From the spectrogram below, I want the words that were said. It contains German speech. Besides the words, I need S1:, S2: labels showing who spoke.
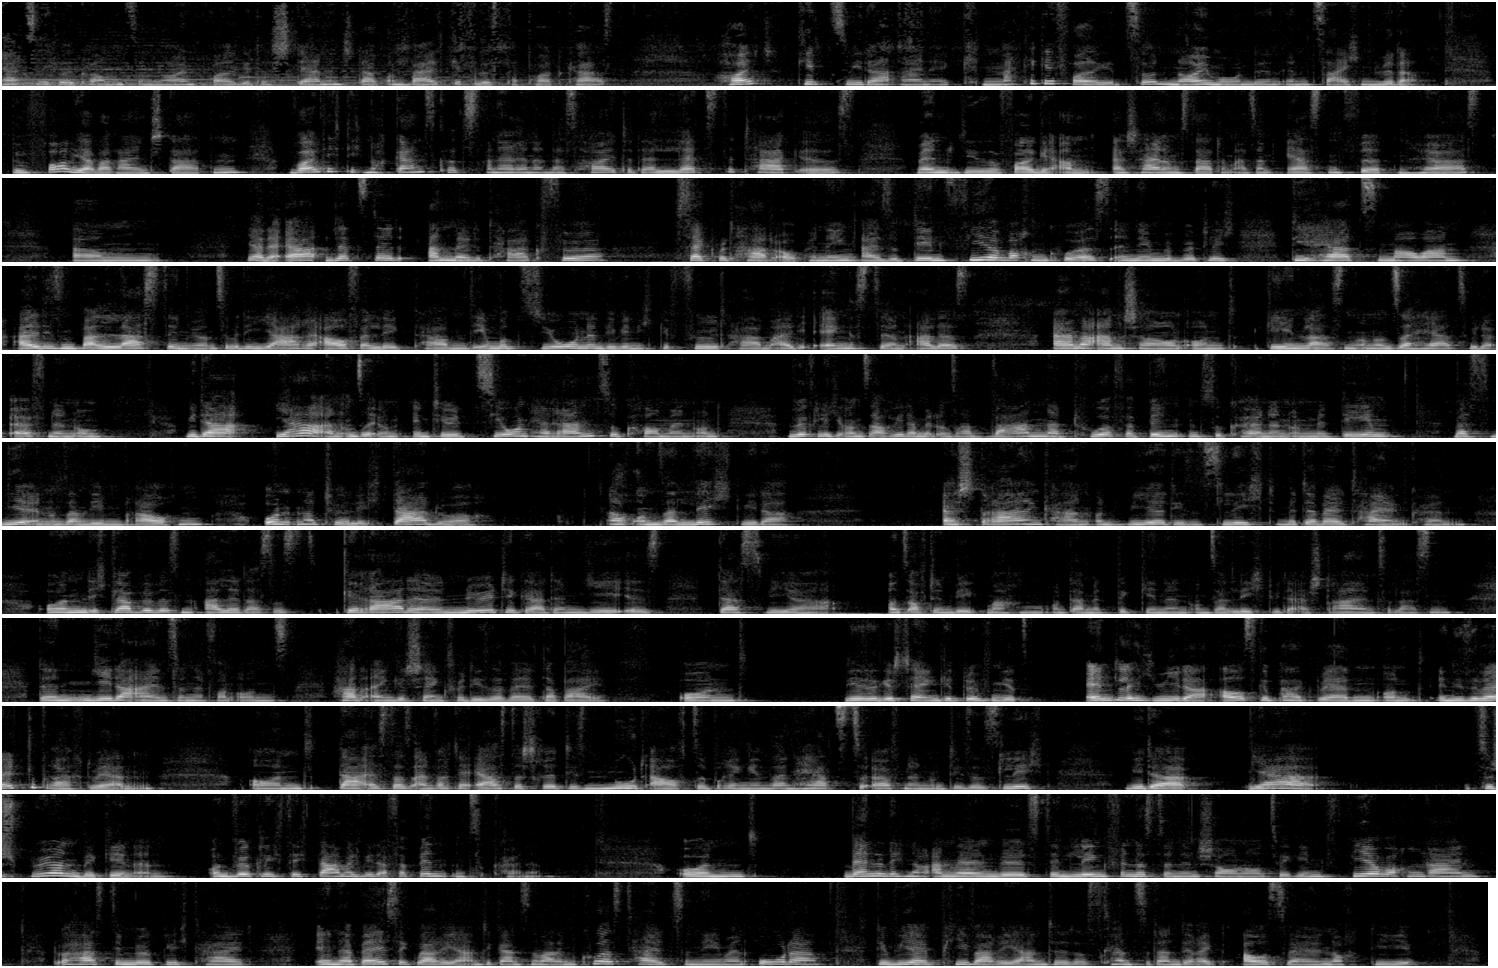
S1: Herzlich willkommen zur neuen Folge des Sternenstab und Waldgeflüster Podcast. Heute gibt es wieder eine knackige Folge zur Neumondin im Zeichen Widder. Bevor wir aber reinstarten, wollte ich dich noch ganz kurz daran erinnern, dass heute der letzte Tag ist, wenn du diese Folge am Erscheinungsdatum, also am 1.4. hörst. Ähm, ja, der letzte Anmeldetag für Sacred Heart Opening, also den vier Wochen Kurs, in dem wir wirklich die Herzmauern, all diesen Ballast, den wir uns über die Jahre auferlegt haben, die Emotionen, die wir nicht gefühlt haben, all die Ängste und alles einmal anschauen und gehen lassen und unser Herz wieder öffnen, um wieder ja an unsere Intuition heranzukommen und wirklich uns auch wieder mit unserer wahren Natur verbinden zu können und mit dem, was wir in unserem Leben brauchen. Und natürlich dadurch auch unser Licht wieder erstrahlen kann und wir dieses Licht mit der Welt teilen können. Und ich glaube, wir wissen alle, dass es gerade nötiger denn je ist, dass wir uns auf den Weg machen und damit beginnen, unser Licht wieder erstrahlen zu lassen. Denn jeder einzelne von uns hat ein Geschenk für diese Welt dabei. Und diese Geschenke dürfen jetzt endlich wieder ausgepackt werden und in diese Welt gebracht werden. Und da ist das einfach der erste Schritt, diesen Mut aufzubringen, sein Herz zu öffnen und dieses Licht wieder, ja, zu spüren beginnen und wirklich sich damit wieder verbinden zu können. Und wenn du dich noch anmelden willst, den Link findest du in den Show Notes. Wir gehen vier Wochen rein. Du hast die Möglichkeit, in der Basic-Variante ganz normal im Kurs teilzunehmen oder die VIP-Variante, das kannst du dann direkt auswählen, noch die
